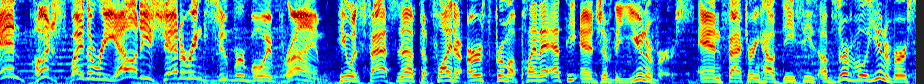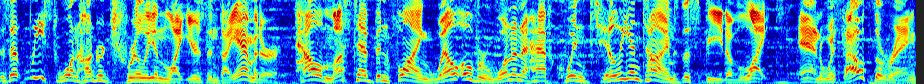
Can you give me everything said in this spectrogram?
and punched by the reality shattering Superboy Prime. He was fast enough to fly to Earth from a planet at the edge of the universe. And factoring how DC's observable universe is at least 100 trillion light years in diameter, Hal must have been flying well over one and a half quintillion times the speed of light. And without the ring,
